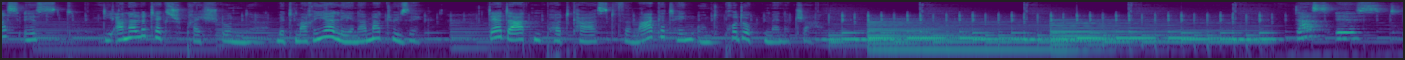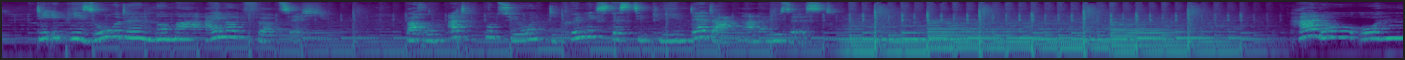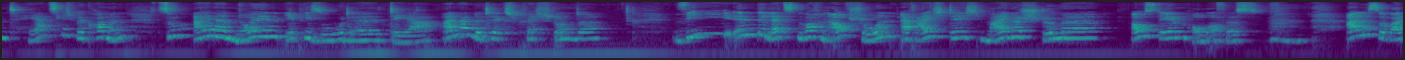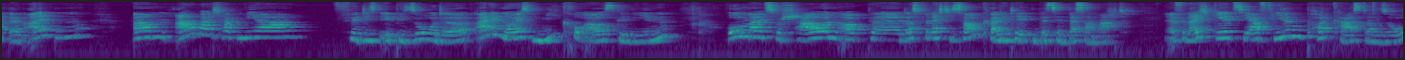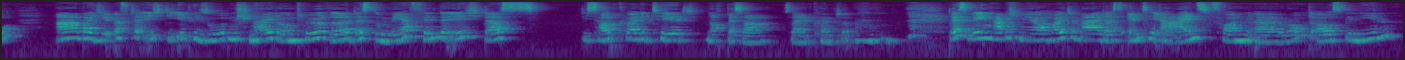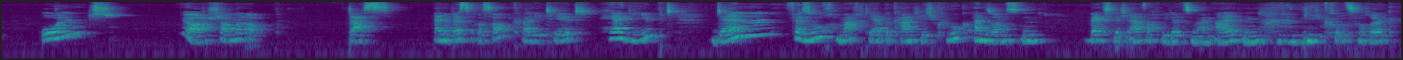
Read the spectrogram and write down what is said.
Das ist die Analytics-Sprechstunde mit Maria-Lena Matysik, der Datenpodcast für Marketing und Produktmanager. Das ist die Episode Nummer 41. Warum Attribution die Königsdisziplin der Datenanalyse ist. Herzlich willkommen zu einer neuen Episode der Analytics-Sprechstunde. Wie in den letzten Wochen auch schon, erreicht dich meine Stimme aus dem Homeoffice. Alles soweit beim Alten, ähm, aber ich habe mir für diese Episode ein neues Mikro ausgeliehen, um mal zu schauen, ob äh, das vielleicht die Soundqualität ein bisschen besser macht. Vielleicht geht's ja vielen Podcastern so, aber je öfter ich die Episoden schneide und höre, desto mehr finde ich, dass die Soundqualität noch besser sein könnte. Deswegen habe ich mir heute mal das NTA1 von äh, Rode ausgeliehen und ja, schau mal, ob das eine bessere Soundqualität hergibt. Denn Versuch macht ja bekanntlich klug, ansonsten wechsle ich einfach wieder zu meinem alten Mikro zurück.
